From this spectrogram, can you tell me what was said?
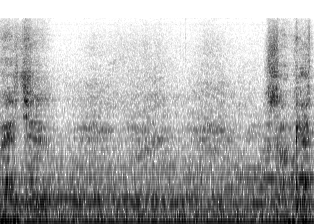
21. 22.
